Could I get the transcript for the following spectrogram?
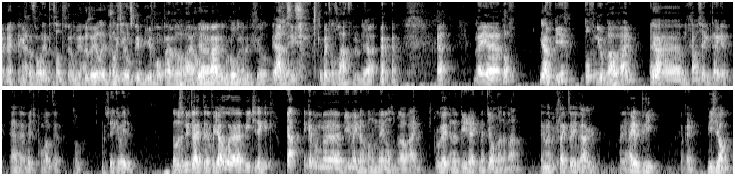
ja, dat is wel een interessante film, ja. Dat is een heel Dan interessant moet je film. iets meer bier voorop hebben dan wij hadden. Ja, we waren toen begonnen hè, met die film. Ja, Dus, eh, precies. Ik heb beter ons laatste doen. Ja. Ja. Nee, eh, tof. ja, Tof bier. Toffe nieuwe brouwerij. Ja. Eh, dat gaan we zeker taggen. En eh, een beetje promoten. zeker weten. Dan is het nu tijd eh, voor jouw eh, biertje, denk ik. Ja, ik heb een eh, bier meegenomen van een Nederlandse brouwerij. Oké. En het bier heet Met Jan naar de maan. En dan heb ik gelijk twee vragen. Oh, ja. Eigenlijk drie. Oké, Wie is Jan?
